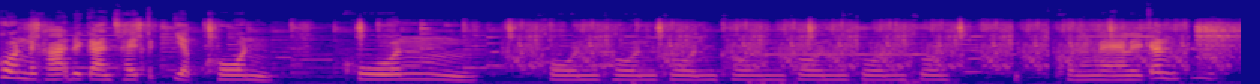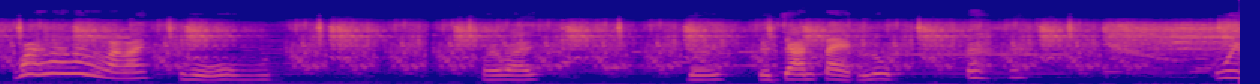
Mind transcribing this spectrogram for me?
คนนะคะ โดยการใช้ตะเกียบคน คน คน คน คน คน คน คน คน คนแรงๆเลยกันว้ายว้ายว้ายว้ายว้ายโอ้โหไว้ายว้เดี๋ยวเดี๋ยวจานแตกลูก อุ้ย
